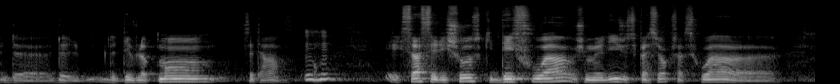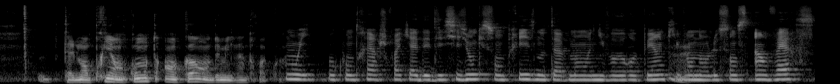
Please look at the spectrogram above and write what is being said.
de, de, développement, etc. Et ça, c'est des choses qui, des fois, je me dis, je suis pas sûr que ça soit euh, tellement pris en compte encore en 2023. Quoi. Oui, au contraire, je crois qu'il y a des décisions qui sont prises, notamment au niveau européen, qui vont dans le sens inverse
